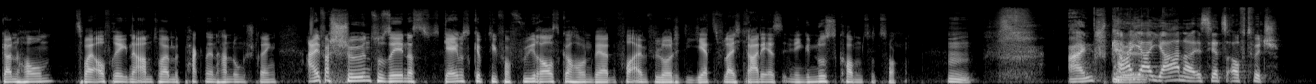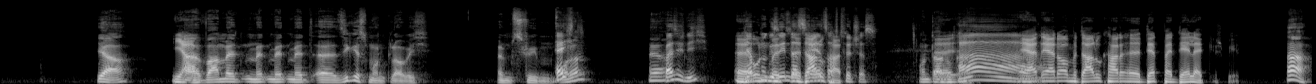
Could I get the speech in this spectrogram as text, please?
Gun Home. Zwei aufregende Abenteuer mit packenden Handlungssträngen. Einfach schön zu sehen, dass es Games gibt, die for free rausgehauen werden, vor allem für Leute, die jetzt vielleicht gerade erst in den Genuss kommen zu zocken. Ein Spiel. Kaya Jana ist jetzt auf Twitch. Ja. Ja. Äh, war mit, mit, mit, mit äh, Sigismund, glaube ich, im Stream, Echt? oder? Weiß ich nicht. Äh, Ich habe und nur gesehen, mit, äh, dass er jetzt auf. Twitch ist. Und dann. Äh, Ah. Er, hat- er hat auch mit Dalukat äh, Dead by Daylight gespielt. ah.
